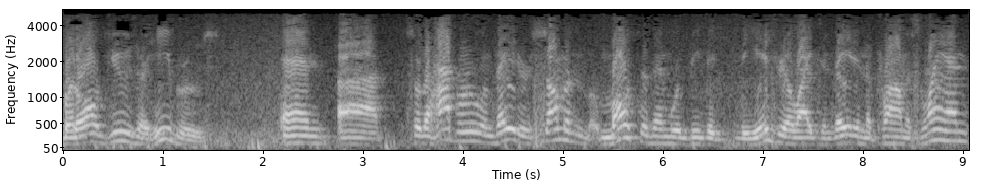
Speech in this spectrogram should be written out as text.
but all Jews are Hebrews. And uh, so the Haparu invaders, some of most of them would be the, the Israelites invading the Promised Land.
